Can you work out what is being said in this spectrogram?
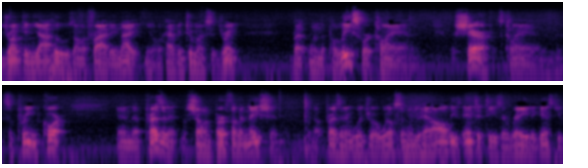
drunken yahoos on a Friday night, you know, having too much to drink. But when the police were Klan, the sheriff was Klan, the Supreme Court, and the president was showing birth of a nation, you know, President Woodrow Wilson, when you had all these entities arrayed against you,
